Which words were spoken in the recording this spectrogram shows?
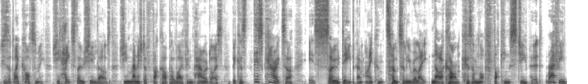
She's a dichotomy. She hates those she loves. She managed to fuck up her life in paradise, because this character is so deep and I can totally relate. No, I can't, because I'm not fucking stupid. Raffi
